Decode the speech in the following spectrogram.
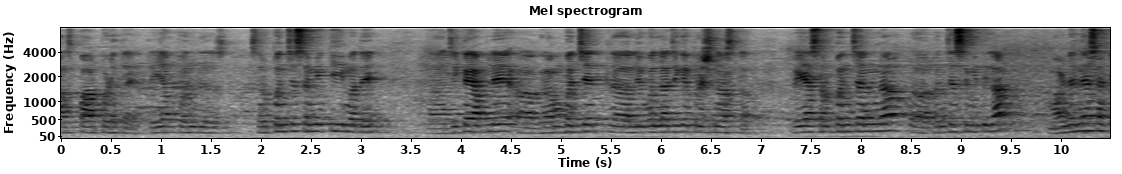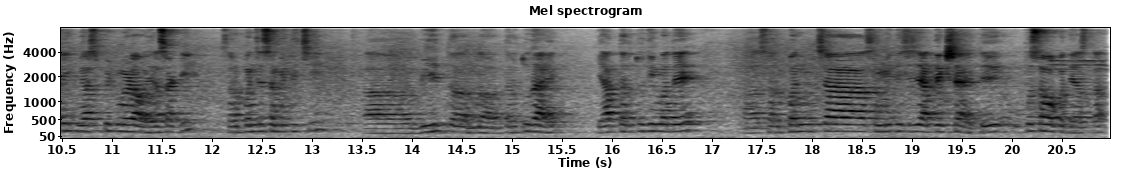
आज पार पडत आहे. तर या पं सरपंच समितीमध्ये जे काही आपले ग्रामपंचायत लेवलला जे काही प्रश्न असतात तर या सरपंचांना पंचायत समितीला मांडण्यासाठी एक व्यासपीठ मिळावं. यासाठी सरपंच समितीची विहित तरतूद आहे. या तरतुदीमध्ये सरपंच समितीचे जे अध्यक्ष आहेत ते उपसभापती असतात.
